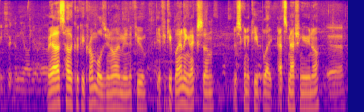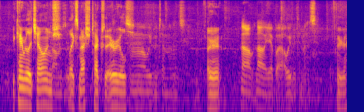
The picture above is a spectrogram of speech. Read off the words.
Alright, let on the audio now. But yeah, that's how the cookie crumbles, you know. I mean, if you if you keep landing next to them, they're just gonna keep like f smashing you, you know. Yeah. You can't really challenge Thumbs like smash attacks with aerials. Mm, I'll leave in ten minutes. All right. No, not yet, but I'll leave in ten minutes. Okay.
